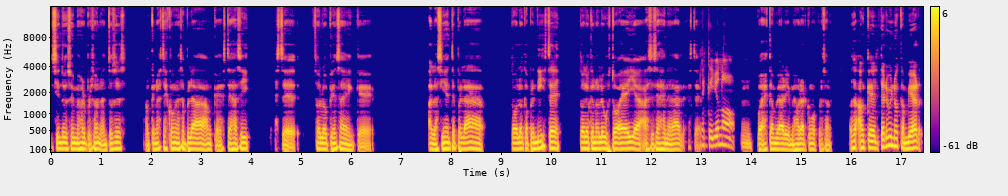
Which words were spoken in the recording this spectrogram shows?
siento que soy mejor persona. Entonces, aunque no estés con esa pelada, aunque estés así, este, solo piensa en que a la siguiente pelada, todo lo que aprendiste, todo lo que no le gustó a ella, así sea general, este, Es que yo no, mm, puedes cambiar y mejorar como persona. O sea, aunque el término cambiar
